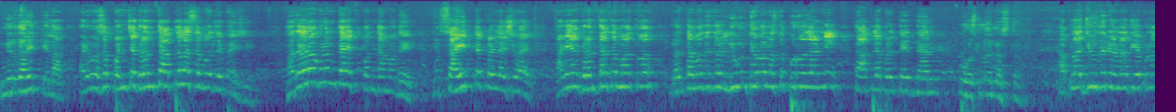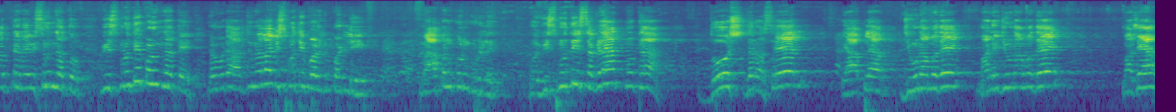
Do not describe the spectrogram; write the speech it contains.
निर्धारित केला. आणि मग असं पंचग्रंथ आपल्याला समजले पाहिजे. हजारो ग्रंथ आहेत पंथामध्ये. पण साहित्य कळल्याशिवाय. आणि या ग्रंथाचं महत्त्व ग्रंथामध्ये जर लिहून ठेवलं नसतं पूर्वजांनी तर आपल्यापर्यंत हे ज्ञान पोहोचलं नसतं. आपला जीव जरी अनादी आपण त्यांना विसरून जातो. विस्मृती पडून जाते. एवढ्या अर्जुनाला विस्मृती पड पडली. मग आपण कोण गुडले? मग विस्मृती सगळ्यात मोठा दोष जर असेल या आपल्या जीवनामध्ये मानवी जीवनामध्ये माझ्या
